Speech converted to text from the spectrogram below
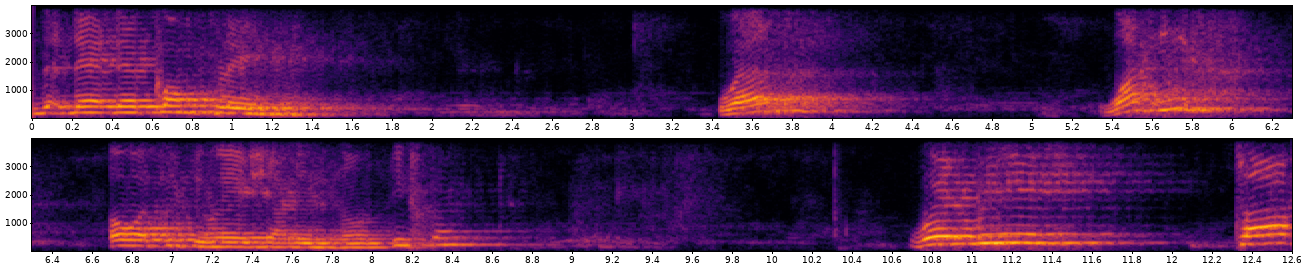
they, they, they complain. Well, what if our situation is no different? When we talk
